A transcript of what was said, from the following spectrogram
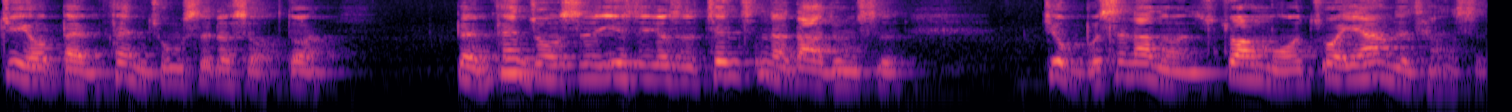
具有本分宗师的手段。本分宗师意思就是真正的大宗师，就不是那种装模作样的禅师。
